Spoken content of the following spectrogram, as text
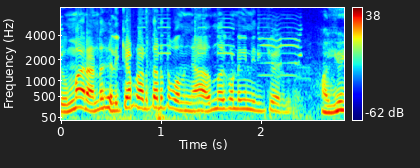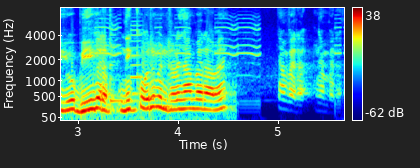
ചുമ്മാ രണ്ട് ഹെലികോപ്റ്റർ അടുത്തടുത്ത് പോകുന്നു ഞാൻ അത് നോക്കിക്കൊണ്ട് ഇങ്ങനെ ഇരിക്കുമായിരുന്നു അയ്യോ ഭീകരം നിക്ക് ഒരു മിനിറ്റ് ഞാൻ വരാവേ. ഞാൻ വരാം ഞാൻ വരാം.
